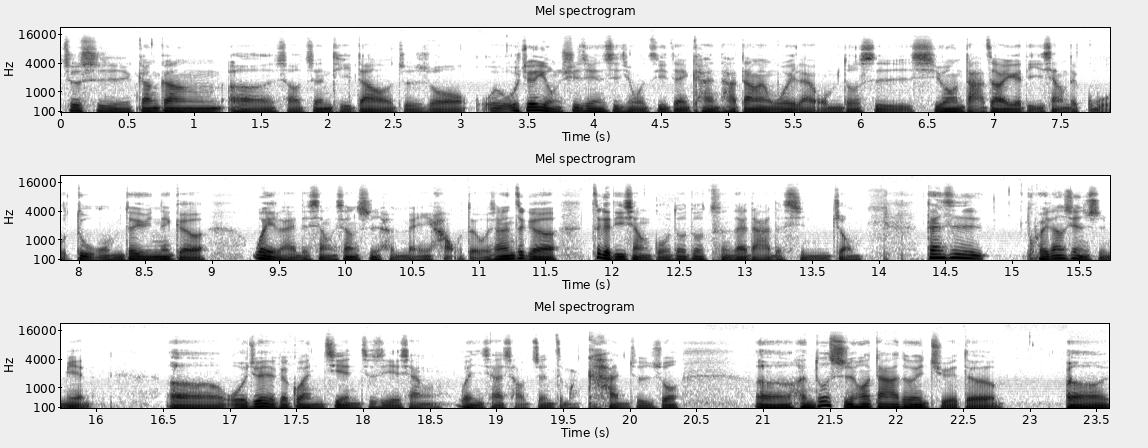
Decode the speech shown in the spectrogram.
就是刚刚呃小珍提到，就是说我我觉得永续这件事情，我自己在看，它当然未来我们都是希望打造一个理想的国度，我们对于那个。未来的想象是很美好的，我相信这个这个理想国都都存在大家的心中。但是回到现实面，呃，我觉得有个关键就是也想问一下小珍怎么看，就是说，呃，很多时候大家都会觉得，呃，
